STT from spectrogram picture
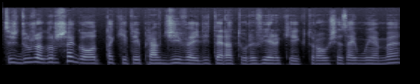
coś dużo gorszego od takiej tej prawdziwej literatury wielkiej, którą się zajmujemy.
